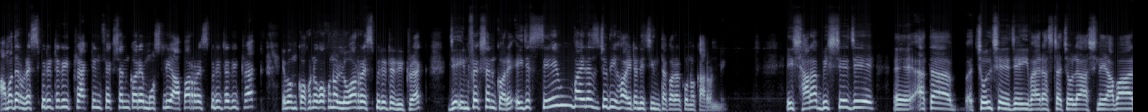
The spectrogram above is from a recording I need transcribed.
আমাদের রেসপিরেটরি ট্র্যাক্ট ইনফেকশন করে মোস্টলি আপার রেসপিরেটরি ট্র্যাক্ট এবং কখনো কখনো লোয়ার রেসপিরেটরি ট্র্যাক্ট যে ইনফেকশন করে, এই যে সেম ভাইরাস যদি হয়, এটা নিয়ে চিন্তা করার কোনো কারণ নেই। এই সারা বিশ্বে যে একটা চলছে যে এই ভাইরাসটা চলে আসলে আবার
